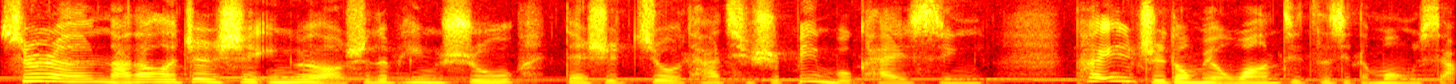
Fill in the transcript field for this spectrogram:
虽然拿到了正式音乐老师的聘书，但是就他其实并不开心。他一直都没有忘记自己的梦想，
